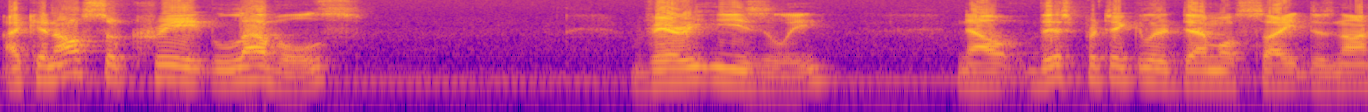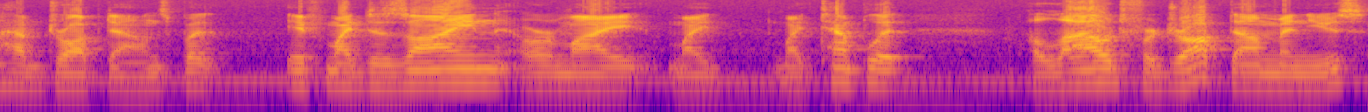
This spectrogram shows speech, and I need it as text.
I can also create levels very easily. Now this particular demo site does not have drop downs but if my design or my my my template allowed for drop down menus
